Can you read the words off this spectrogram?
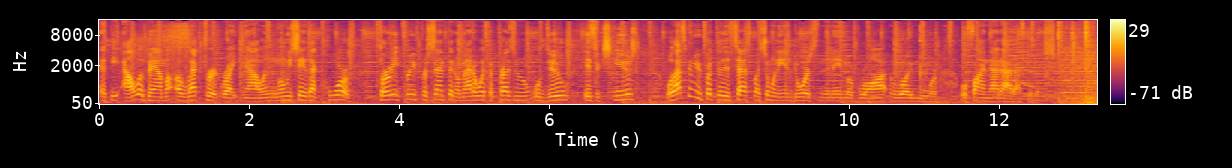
at the Alabama electorate right now. And when we say that core of 33% that no matter what the president will do is excused, well, that's going to be put to the test by someone he endorsed in the name of Roy Roy Moore. We'll find that out after this.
